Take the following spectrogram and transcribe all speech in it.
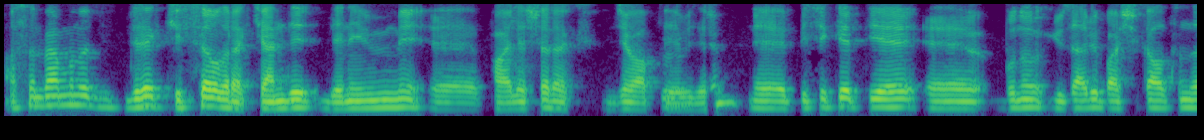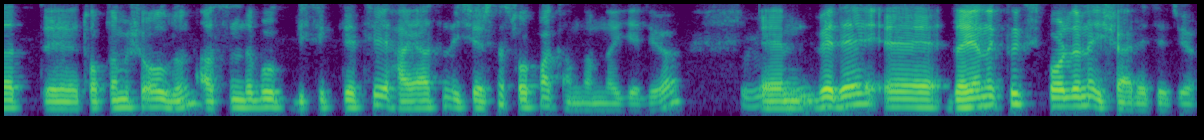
Aslında ben bunu direkt kişisel olarak kendi deneyimimi e, paylaşarak cevaplayabilirim. E, bisiklet diye e, bunu güzel bir başlık altında e, toplamış oldun. Aslında bu bisikleti hayatın içerisine sokmak anlamına geliyor. E, ve de e, dayanıklılık sporlarına işaret ediyor.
